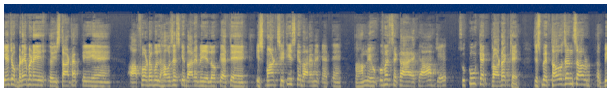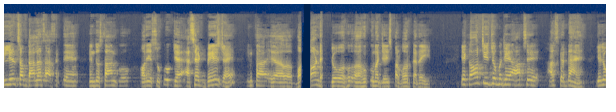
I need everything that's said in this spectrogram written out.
ये जो बड़े बड़े स्टार्टअप के हैं अफोर्डेबल हाउसेस के बारे में ये लोग कहते हैं स्मार्ट सिटीज़ के बारे में कहते हैं तो हमने हुकूमत से कहा है कि आप जो सुकूक एक प्रोडक्ट है, जिसमें थाउजेंड्स और बिलियंस ऑफ़ डॉलर्स आ सकते हैं हिंदुस्तान को, और ये सुकूक जो है एसेट बेस्ड जो है इनका बॉन्ड जो हुकूमत जो इस पर गौर कर रही है। एक और चीज़ जो मुझे आपसे अर्ज़ करना है, ये जो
